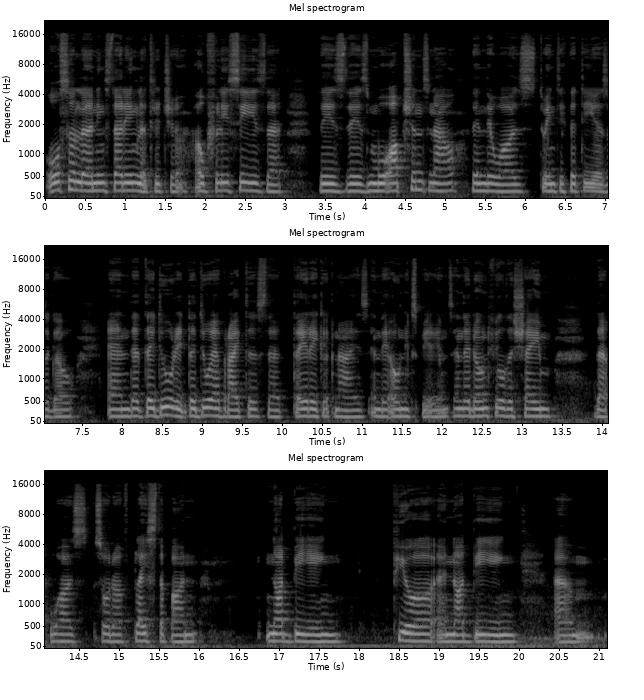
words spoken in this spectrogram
also learning, studying literature. Hopefully, sees that there's there's more options now than there was 20, 30 years ago, and that they do re- they do have writers that they recognize in their own experience, and they don't feel the shame that was sort of placed upon not being pure and not being um,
